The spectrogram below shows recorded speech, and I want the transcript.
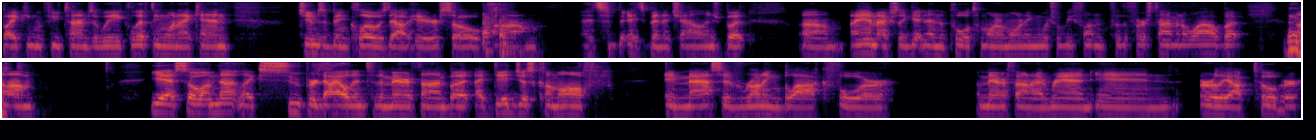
biking a few times a week, lifting when I can. Gyms have been closed out here, so um, it's it's been a challenge, but um, I am actually getting in the pool tomorrow morning, which will be fun for the first time in a while. But nice. um, yeah, so I'm not like super dialed into the marathon, but I did just come off a massive running block for a marathon I ran in early October.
